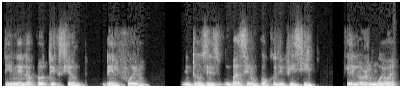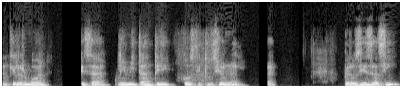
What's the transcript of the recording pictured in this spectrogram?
tiene la protección del fuero. Entonces va a ser un poco difícil que lo remuevan, que le remuevan esa limitante constitucional. Pero si es así,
